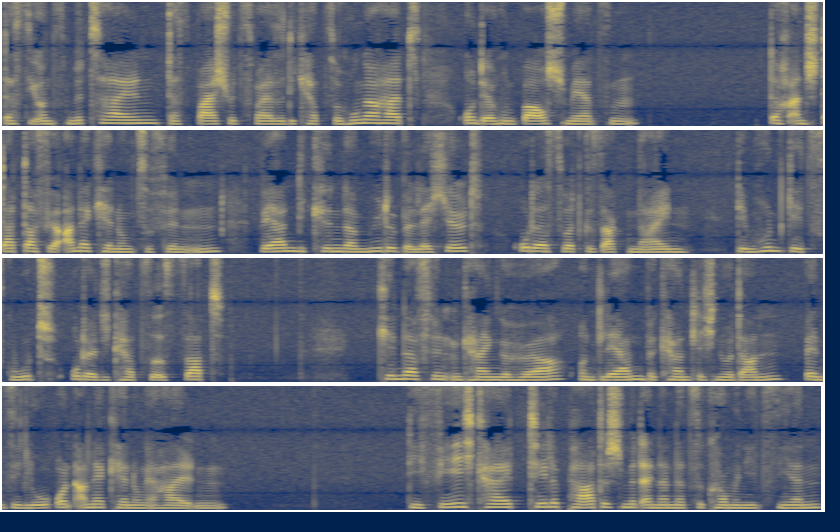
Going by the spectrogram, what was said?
dass sie uns mitteilen, dass beispielsweise die Katze Hunger hat und der Hund Bauchschmerzen. Doch anstatt dafür Anerkennung zu finden, werden die Kinder müde belächelt oder es wird gesagt, nein, dem Hund geht's gut oder die Katze ist satt. Kinder finden kein Gehör und lernen bekanntlich nur dann, wenn sie Lob und Anerkennung erhalten. Die Fähigkeit, telepathisch miteinander zu kommunizieren,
